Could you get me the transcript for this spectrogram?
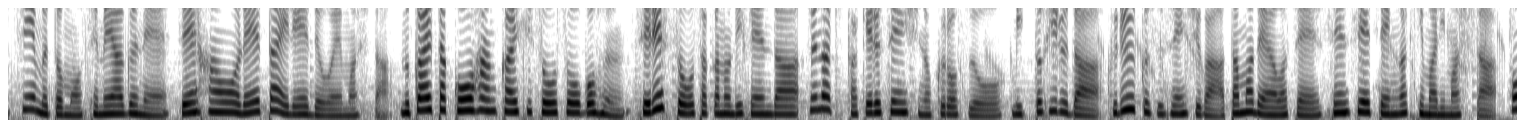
チームとも攻めあぐね前半を0対0で終えました。迎えた後半開始早々5分セレッソ大阪のディフェンダー舩木翔選手のクロスをミッドフィルダークルークス選手が頭で合わせ先制点が決まりました。ホ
